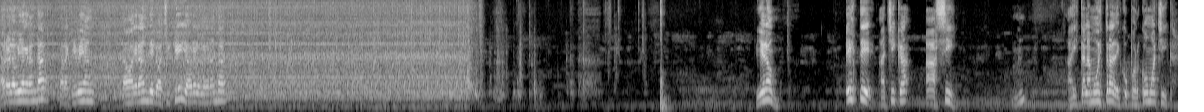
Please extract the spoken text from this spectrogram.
Ahora lo voy a agrandar para que vean, estaba grande, lo achiqué y ahora lo voy a agrandar. ¿Vieron? Este achica así. ¿Mm? Ahí está la muestra de por cómo achica.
